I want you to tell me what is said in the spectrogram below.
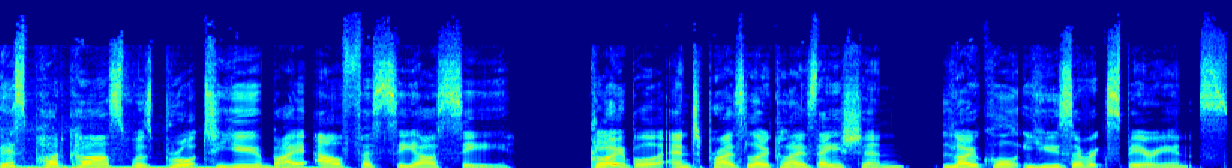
This podcast was brought to you by Alpha CRC. Global enterprise localization, local user experience.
